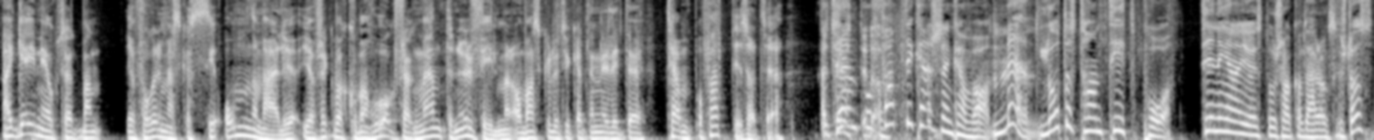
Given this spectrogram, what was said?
Ja, grejen är också att man, jag frågade om jag ska se om de här, jag försöker bara komma ihåg fragmenten ur filmen, om man skulle tycka att den är lite tempofattig så att säga. Tempofattig kanske den kan vara, men låt oss ta en titt på Tidningarna gör stor sak av det här också förstås,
